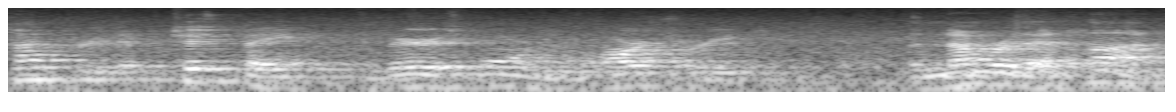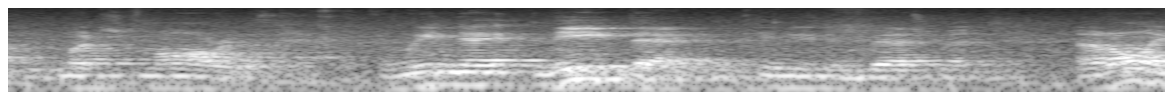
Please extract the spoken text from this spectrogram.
country that participate in various forms of archery, the number that hunt is much smaller than that. And we need that continued investment, not only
